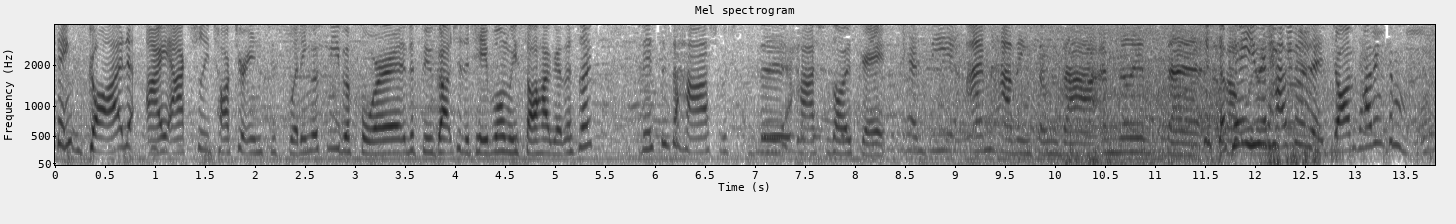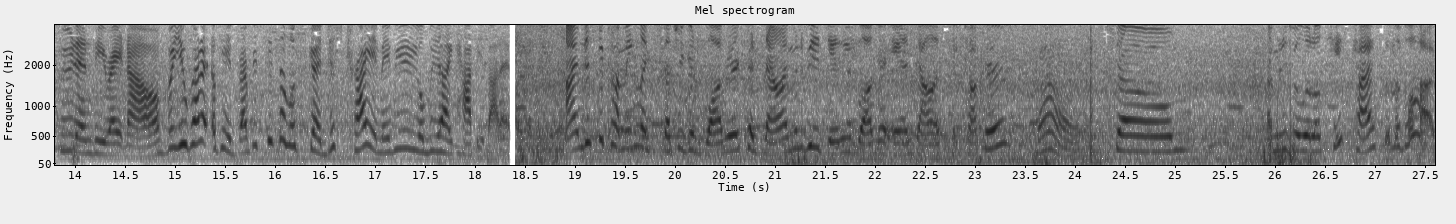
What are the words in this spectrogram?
thank God, I actually talked her into splitting with me before the food got to the table and we saw how good this looks. This is the hash, which the hash is always great. Kenzie, I'm having some of that. I'm really upset. Okay, you what can have some of it. Dom's having some food envy right now, but you got it. Okay, breakfast pizza looks good. Just try it. Maybe you'll be like happy about it. I'm just becoming like such a good vlogger because now I'm gonna be a daily vlogger and Dallas TikToker. Wow. So I'm gonna do a little taste test on the vlog.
